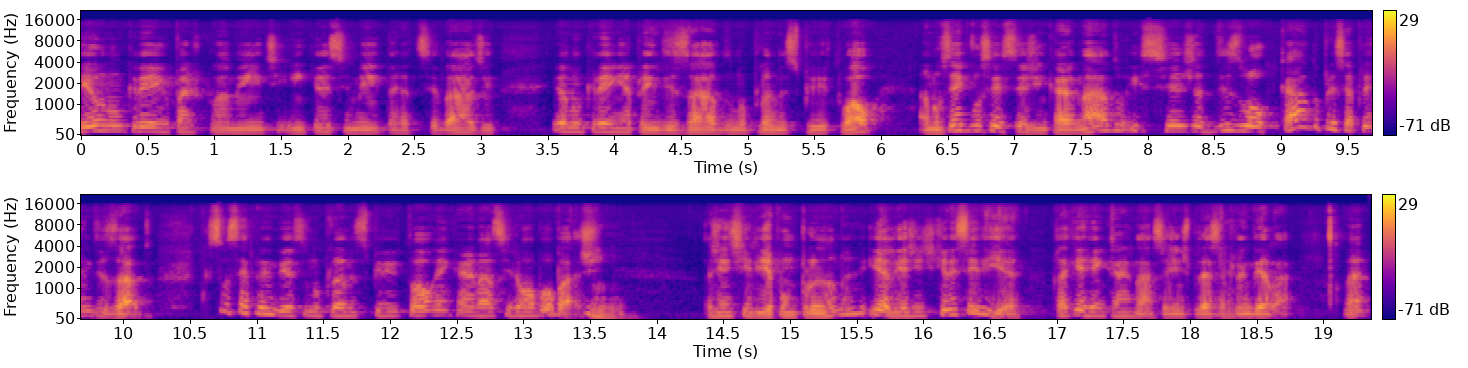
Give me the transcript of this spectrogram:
Eu não creio particularmente em crescimento da reticidade, eu não creio em aprendizado no plano espiritual, a não ser que você seja encarnado e seja deslocado para esse aprendizado. Porque se você aprendesse no plano espiritual, reencarnar seria uma bobagem. Uhum. A gente iria para um plano e ali a gente cresceria. Para que reencarnar se a gente pudesse é. aprender lá? Né?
